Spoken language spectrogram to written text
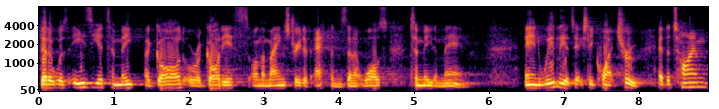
that it was easier to meet a god or a goddess on the main street of Athens than it was to meet a man. And weirdly, it's actually quite true. At the time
